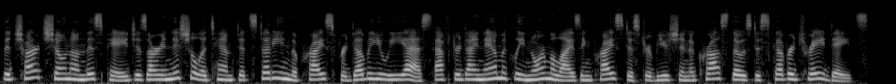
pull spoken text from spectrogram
The chart shown on this page is our initial attempt at studying the price for WES after dynamically normalizing price distribution across those discovered trade dates.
